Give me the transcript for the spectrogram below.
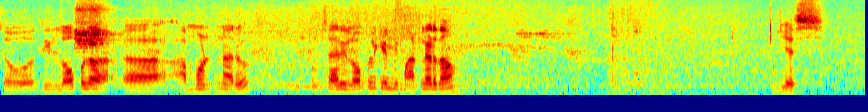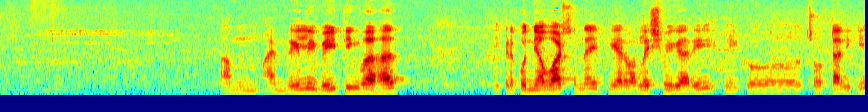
సో దీని లోపల uh, అమ్మ ఉంటున్నారు. ఒకసారి లోపలికి వెళ్ళి మాట్లాడదాం. Yes I'm really waiting for her ఇక్కడ కొన్ని అవార్డ్స్ ఉన్నాయి పిఆర్ వరలక్ష్మి గారి మీకు చూడటానికి.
